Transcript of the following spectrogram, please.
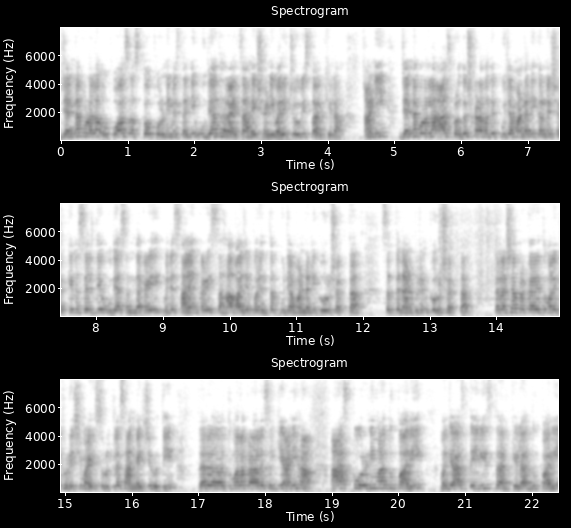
ज्यांना कोणाला उपवास असतो पौर्णिमेस त्यांनी उद्या धरायचा आहे शनिवारी चोवीस तारखेला. आणि ज्यांना कोणाला आज प्रदोष काळामध्ये पूजा मांडणी करणे शक्य नसेल ते उद्या संध्याकाळी म्हणजे सायंकाळी सहा वाजेपर्यंत पूजा मांडणी करू शकतात सत्यनारायण पूजन करू शकतात. तर अशा प्रकारे तुम्हाला थोडीशी माहिती सुरुवातीला सांगायची होती. तर तुम्हाला कळालं असेल की आणि हा आज पौर्णिमा दुपारी म्हणजे आज तेवीस तारखेला दुपारी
